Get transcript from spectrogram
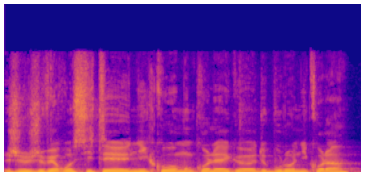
je, je vais reciter Nico, mon collègue de boulot, Nicolas.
